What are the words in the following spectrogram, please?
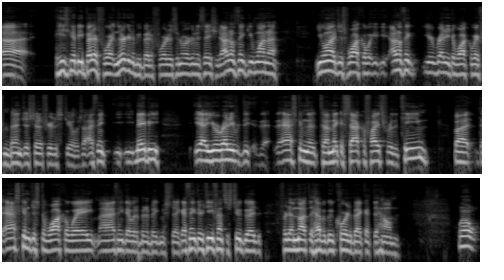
uh, he's going to be better for it, and they're going to be better for it as an organization. I don't think you want to you want to just walk away. I don't think you're ready to walk away from Ben just yet if you're the Steelers. I think maybe yeah you're ready to ask him to, to make a sacrifice for the team, but to ask him just to walk away, I think that would have been a big mistake. I think their defense is too good for them not to have a good quarterback at the helm. Well,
